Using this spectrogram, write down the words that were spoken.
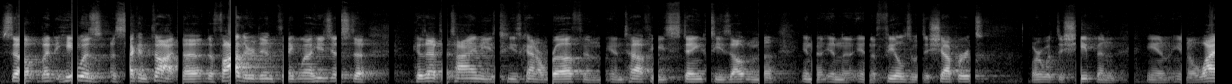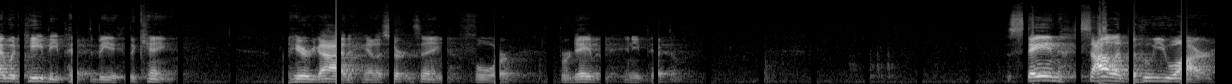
So, but he was a second thought. The, the father didn't think, well, he's just a, because at the time he's, he's kind of rough and, and tough. He stinks. He's out in the, in, the, in, the, in the fields with the shepherds or with the sheep. And, and, you know, why would he be picked to be the king? Here, God had a certain thing for, for David, and he picked him. Staying solid to who you are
